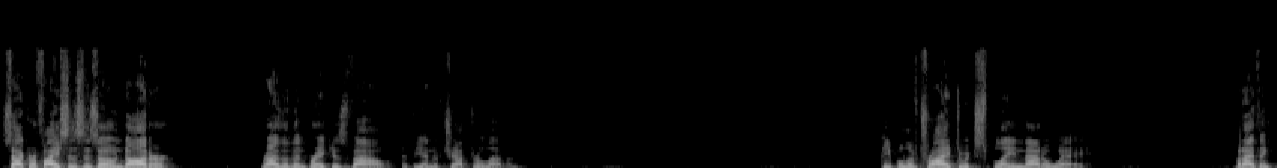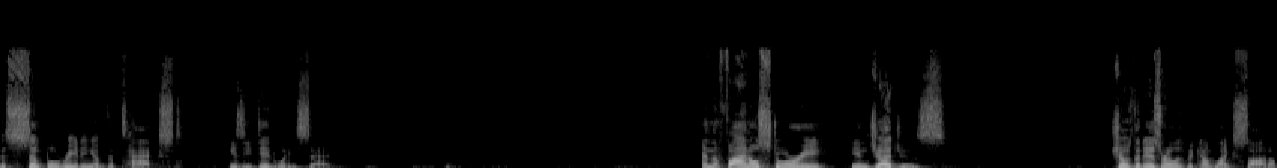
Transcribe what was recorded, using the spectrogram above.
sacrifices his own daughter rather than break his vow at the end of chapter 11. People have tried to explain that away. But I think the simple reading of the text is he did what he said. And the final story in Judges shows that Israel has become like Sodom.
